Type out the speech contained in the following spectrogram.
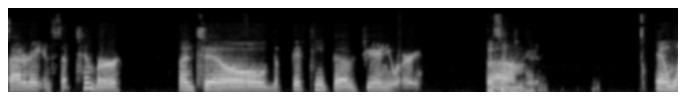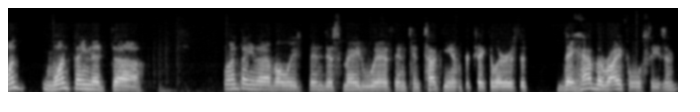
Saturday in September until the 15th of January. That sounds Um, good. And one one thing that uh, one thing that I've always been dismayed with in Kentucky in particular is that they have the rifle season,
